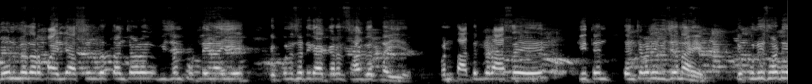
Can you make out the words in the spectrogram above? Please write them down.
दोन उमेदवार पाहिले असेल तर त्यांच्याकडे विजन कुठले नाहीये. ते पुण्यासाठी काय करायचं सांगत नाहीये. पण तात्यांकडे असं आहे की त्यांच्याकडे विजन आहे. ते पुण्यासाठी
